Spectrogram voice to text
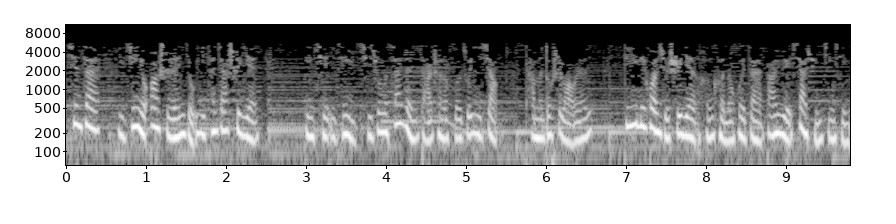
现在已经有二十人有意参加试验，并且已经与其中的三人达成了合作意向。他们都是老人。第一例换血试验很可能会在八月下旬进行。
